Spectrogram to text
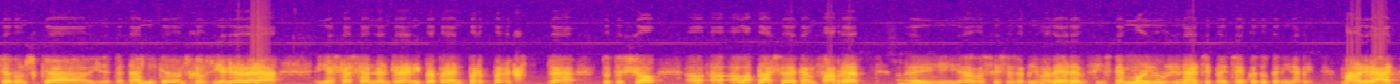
que, doncs, que, i de tatami, que, doncs, que els hi agradarà. I ja s'estan entrenant i preparant per, per exposar tot això a, a, a la plaça de Can Fabra, i a les festes de primavera, en fi, estem molt il·lusionats i pensem que tot anirà bé. Malgrat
